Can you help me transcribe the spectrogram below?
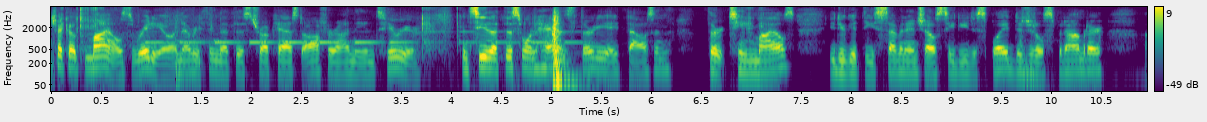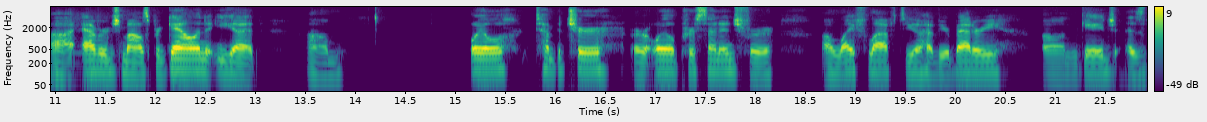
check out the miles, the radio, and everything that this truck has to offer on the interior. You can see that this one has 38,013 miles. You do get the 7-inch LCD display, digital speedometer, uh, average miles per gallon. You got um, oil temperature or oil percentage for a life left. You have your battery um, gauge as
